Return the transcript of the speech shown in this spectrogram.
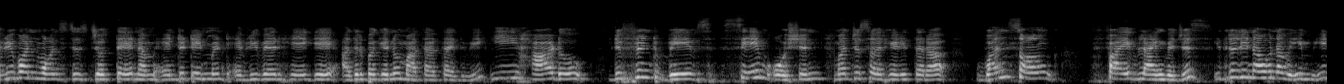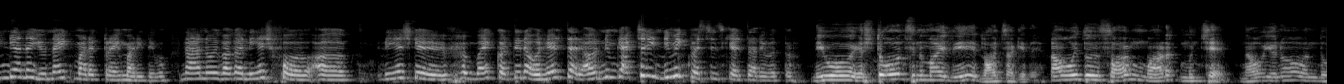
ಎವ್ರಿ ಒನ್ ವಾಂಟ್ಸ್ ದಿಸ್ ಜೊತೆ ನಮ್ಮ ಎಂಟರ್ಟೈನ್ಮೆಂಟ್ ಎವ್ರಿವೇರ್ ಹೇಗೆ ಅದ್ರ ಬಗ್ಗೆನೂ ಮಾತಾಡ್ತಾ ಇದ್ವಿ. ಈ ಹಾಡು different waves same ocean Manju sir ಹೇಳಿದ ಒನ್ ಸಾಂಗ್ ಫೈವ್ ಲ್ಯಾಂಗ್ವೇಜಸ್ ಇದರಲ್ಲಿ ನಾವು ನಾವು ಇಂಡಿಯಾನ ಯುನೈಟ್ ಮಾಡಕ್ ಟ್ರೈ ಮಾಡಿದ್ದೆವು ನಾನು ಇವಾಗ ನಿಹೇಶ್ ನಿಹೇಶ್ಗೆ ಮೈಕ್ ಕೊಡ್ತೀನಿ, ಅವ್ರು ಹೇಳ್ತಾರೆ. ಅವ್ರು ನಿಮ್ಗೆ ಆಕ್ಚುಲಿ ನಿಮಗೆ ಕ್ವೆಶನ್ಸ್ ಕೇಳ್ತಾರೆ ಇವತ್ತು. ನೀವು ಎಷ್ಟೊಂದು ಸಿನಿಮಾ ಇಲ್ಲಿ ಲಾಂಚ್ ಆಗಿದೆ. ನಾವು ಇದು ಸಾಂಗ್ ಮಾಡಕ್ ಮುಂಚೆ, ನಾವು ಏನೋ ಒಂದು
